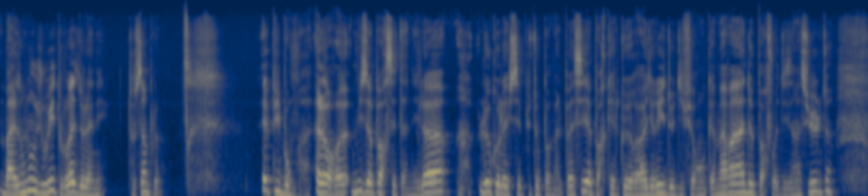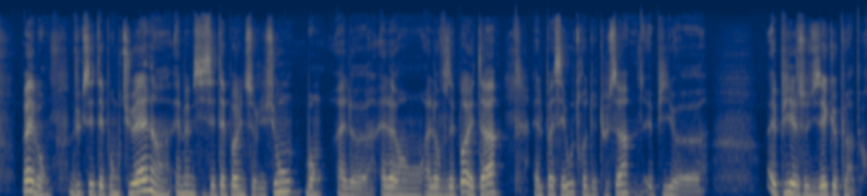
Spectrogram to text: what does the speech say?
bah, elles en ont joué tout le reste de l'année, tout simplement. Et puis bon, alors, euh, mis à part cette année-là, le collège s'est plutôt pas mal passé, à part quelques railleries de différents camarades, parfois des insultes. Mais bon, vu que c'était ponctuel, et même si c'était pas une solution, bon, elle, euh, elle, en, elle en faisait pas état, elle passait outre de tout ça, et puis, euh, et puis elle se disait que peu importe.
